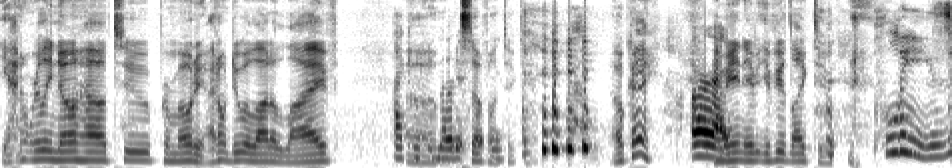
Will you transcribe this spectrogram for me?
yeah, I don't really know how to promote it. I don't do a lot of live I can um, promote it stuff on. TikTok. okay. All right, I mean, if, if you'd like to. please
